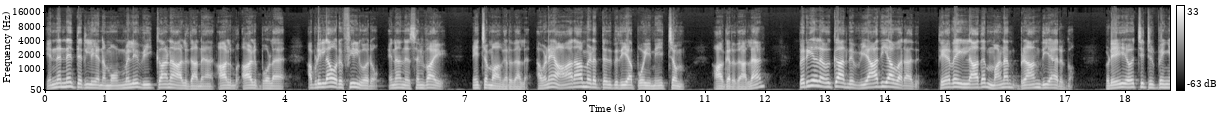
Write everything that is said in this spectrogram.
என்னென்னே தெரியலையே நம்ம உண்மையிலேயே வீக்கான ஆள் தானே ஆள் ஆள் போல். அப்படிலாம் ஒரு ஃபீல் வரும். ஏன்னா அந்த செவ்வாய் நீச்சம் ஆகிறதால அவனே ஆறாம் இடத்ததிபதியாக போய் நீச்சம் ஆகிறதால பெரிய அளவுக்கு அந்த வியாதியாக வராது. தேவையில்லாத மன பிராந்தியாக இருக்கும். அப்படியே யோசிச்சுட்டு இருப்பீங்க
